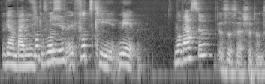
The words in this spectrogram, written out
wir haben beide nicht Futzki. gewusst, äh, Futzki, nee. Wo warst du? Das ist erschütternd.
